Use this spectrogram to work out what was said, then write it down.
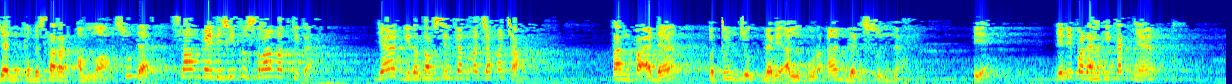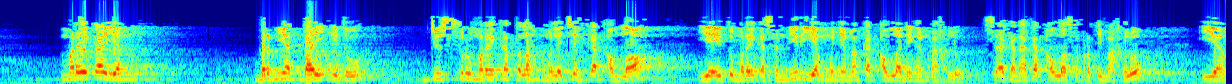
dan kebesaran Allah. Sudah, sampai di situ selamat kita. Jangan kita tafsirkan macam-macam. Tanpa ada petunjuk dari Al-Quran dan Sunnah. Iya. Jadi pada hakikatnya, mereka yang berniat baik itu justru mereka telah melecehkan Allah yaitu mereka sendiri yang menyamakan Allah dengan makhluk. Seakan-akan Allah seperti makhluk yang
